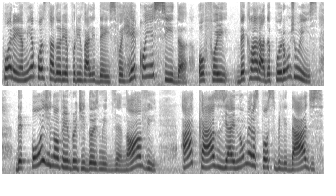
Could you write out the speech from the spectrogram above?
Porém, a minha aposentadoria por invalidez foi reconhecida ou foi declarada por um juiz depois de novembro de 2019, há casos e há inúmeras possibilidades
